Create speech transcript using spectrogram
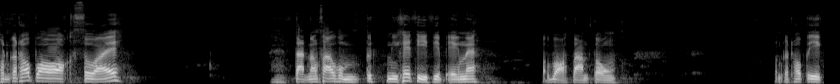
ผลกระทบออกสวย ตัดน้องฟ้าผมมีแค่สี่สิบเองนะเขาบอกตามตรง ผลกระทบอีก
